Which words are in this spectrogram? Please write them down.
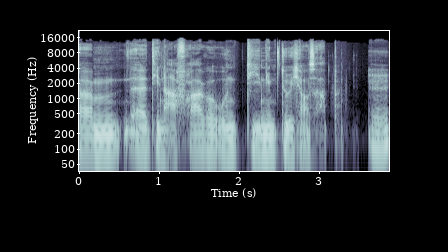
ähm, äh, die Nachfrage und die nimmt durchaus ab. Mhm.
